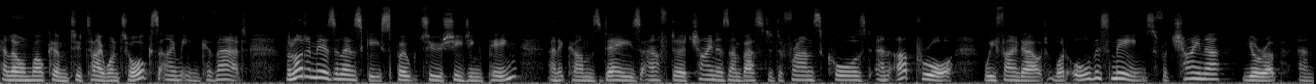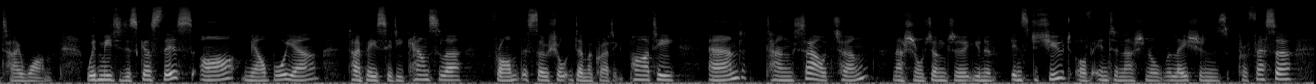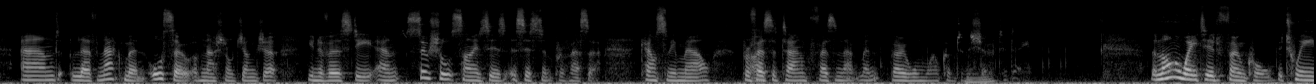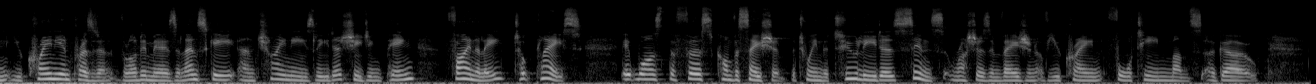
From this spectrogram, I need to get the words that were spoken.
Hello and welcome to Taiwan Talks. I'm Ian Kavat. Volodymyr Zelensky spoke to Xi Jinping, and it comes days after China's ambassador to France caused an uproar. We find out what all this means for China, Europe, and Taiwan. With me to discuss this are Miao Po-ya, Taipei City Councillor from the Social Democratic Party, and Tang Shao-cheng, National Chengchi Institute of International Relations Professor and Lev Nachman, also of National Chengchi University and Social Sciences Assistant Professor. Councillor Miao, Professor Hi. Tang, Professor Nachman, very warm welcome to the mm-hmm. show today. The long awaited phone call between Ukrainian President Volodymyr Zelensky and Chinese leader Xi Jinping finally took place. It was the first conversation between the two leaders since Russia's invasion of Ukraine 14 months ago.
